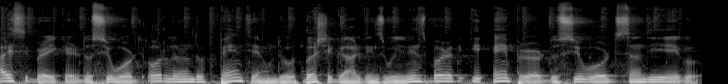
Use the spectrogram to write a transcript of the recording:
Icebreaker do SeaWorld Orlando, Pantheon do Busch Gardens Williamsburg e Emperor do SeaWorld San Diego.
